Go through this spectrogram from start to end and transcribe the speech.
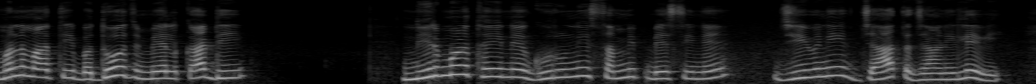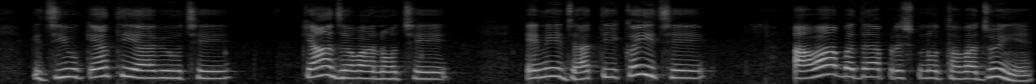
મનમાંથી બધો જ મેલ કાઢી નિર્મળ થઈને ગુરુની સમીપ બેસીને જીવની જાત જાણી લેવી કે જીવ ક્યાંથી આવ્યો છે, ક્યાં જવાનો છે એની જાતિ કઈ છે? આવા બધા પ્રશ્નો થવા જોઈએ.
